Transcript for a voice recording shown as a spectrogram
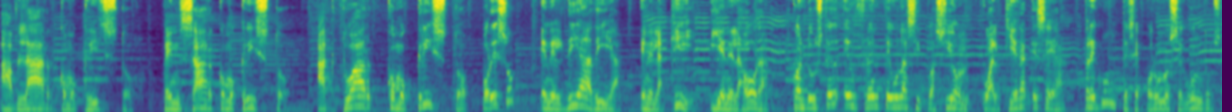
hablar como Cristo, pensar como Cristo, actuar como Cristo. Por eso, en el día a día, en el aquí y en el ahora, cuando usted enfrente una situación, cualquiera que sea, pregúntese por unos segundos,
